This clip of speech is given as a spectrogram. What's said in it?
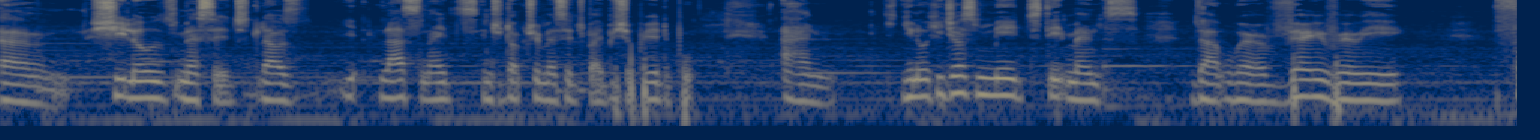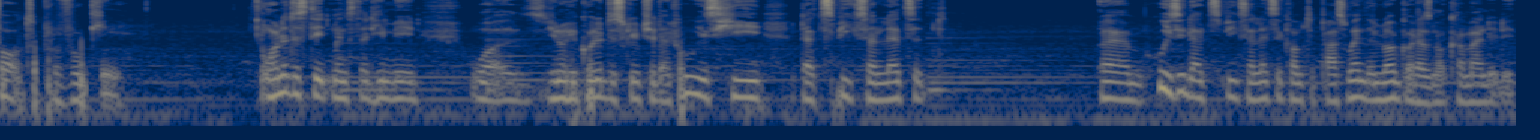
um, Shiloh's message. That was last night's introductory message by Bishop Oyedepo. And, you know, he just made statements that were very, very thought provoking. One of the statements that he made was, you know, he quoted the scripture that who is he that speaks and lets it um, who is it that speaks and lets it come to pass when the Lord God has not commanded it?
